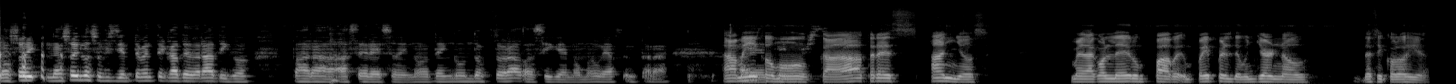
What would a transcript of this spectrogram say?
no soy, no soy lo suficientemente catedrático para hacer eso y no tengo un doctorado, así que no me voy a sentar a, A mí, como papers. cada tres años, me da con leer un, pa- un paper de un journal de psicología.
